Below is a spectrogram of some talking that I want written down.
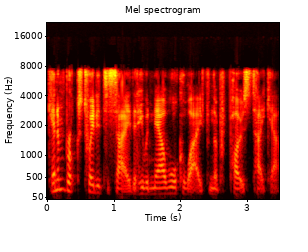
Cannon Brookes tweeted to say that he would now walk away from the proposed takeout.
